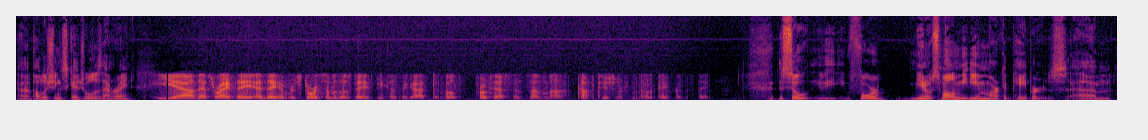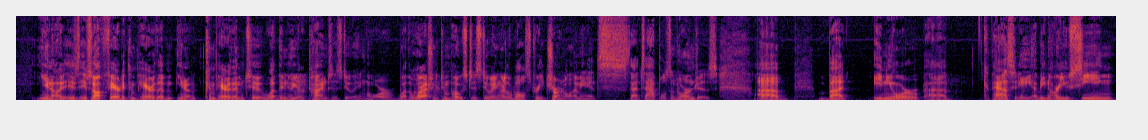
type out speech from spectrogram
uh, publishing schedule. Is that right? Yeah, that's right. They uh, they have restored some of those days because they got uh, both protests and some uh, competition from another paper in the state. So, for you know, small and medium market papers, um, you know, it's, it's not fair to compare them. You know, compare them to what the New York Times is doing, or what the Correct. Washington Post is doing, or the Wall Street Journal. I mean, it's that's apples and oranges. Uh, but in your uh, capacity, I mean, are you seeing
